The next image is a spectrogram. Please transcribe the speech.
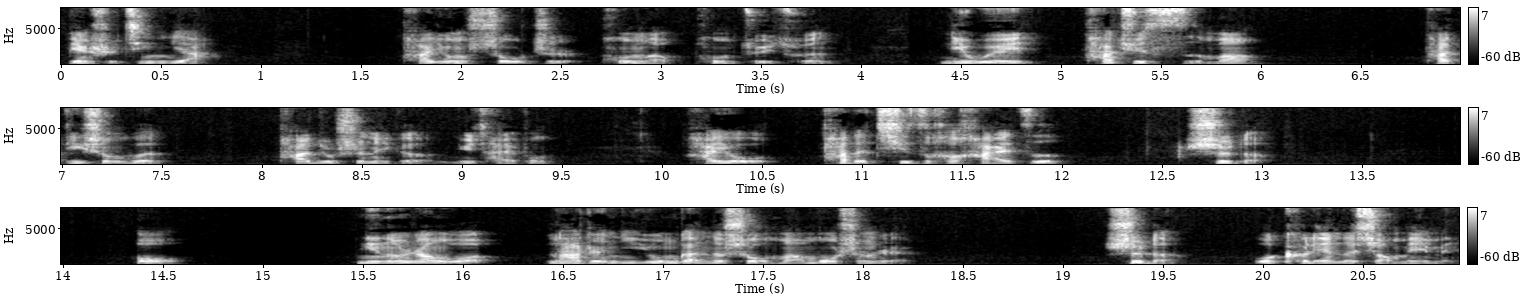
便是惊讶。她用手指碰了碰嘴唇：“你为他去死吗？”他低声问：“她就是那个女裁缝，还有他的妻子和孩子？”“是的。”“哦，你能让我拉着你勇敢的手吗，陌生人？”“是的，我可怜的小妹妹。”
